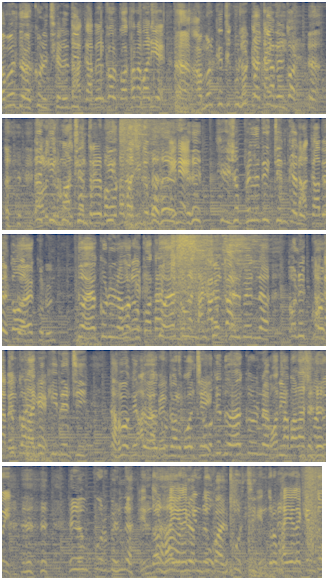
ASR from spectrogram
আমার দয়া করে ছেড়ে দিন টাকা বের কর কথা না বাড়িয়ে আমার কাছে কোনো টাকা বের কর। কি করছেন মালপত্রের বারোটা বাজিয়ে দেবো। এই নে। সেইসব ফেলে দিচ্ছেন কেন টাকা বের কর। দয়া করুন দয়া করুন আমাকে দয়া করুন টাকা বের কর। ফেলবেন না অনেক কষ্ট কর। কিনেছি আমাকে দয়া করুন কর বলছি। আমাকে দয়া করুন আপনি কথা বাড়াস না তুই। এরকম করবেন না ইন্দ্র ভাই কিন্তু পায়ে পড়ছি ইন্দ্র ভাই এলে কিন্তু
